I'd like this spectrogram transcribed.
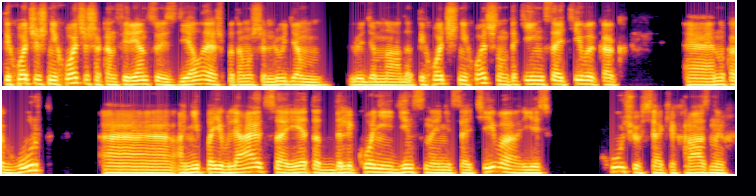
ты хочешь, не хочешь, а конференцию сделаешь, потому что людям, людям надо. Ты хочешь, не хочешь, но такие инициативы, как, э, ну, как ГУРТ, э, они появляются, и это далеко не единственная инициатива. Есть кучу всяких разных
